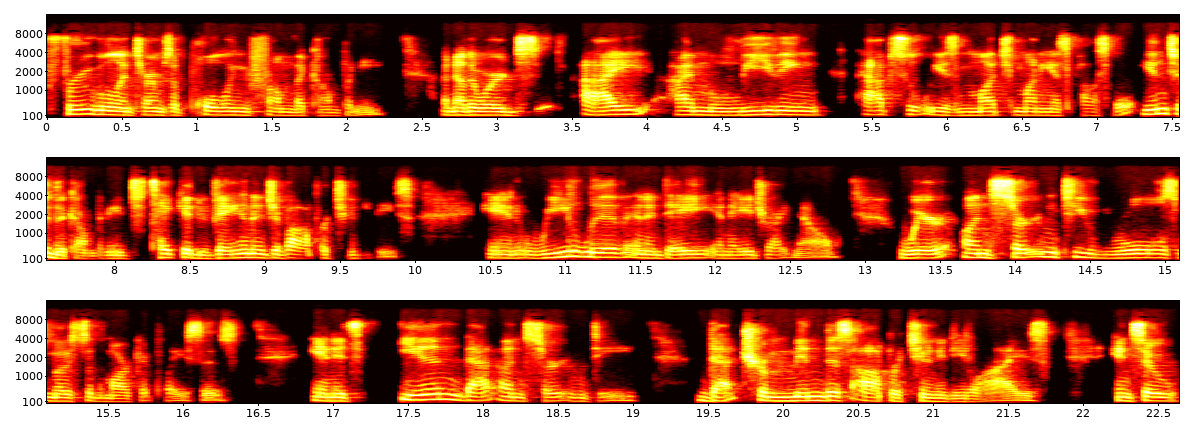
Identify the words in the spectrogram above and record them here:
frugal in terms of pulling from the company. In other words, I I'm leaving absolutely as much money as possible into the company to take advantage of opportunities. And we live in a day and age right now where uncertainty rules most of the marketplaces. And it's in that uncertainty that tremendous opportunity lies. And so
